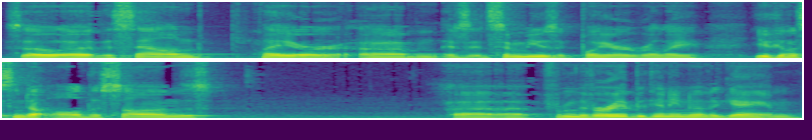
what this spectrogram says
So uh, the sound player, um, it's, it's, a music player, really. You can listen to all the songs uh, from the very beginning of the game.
